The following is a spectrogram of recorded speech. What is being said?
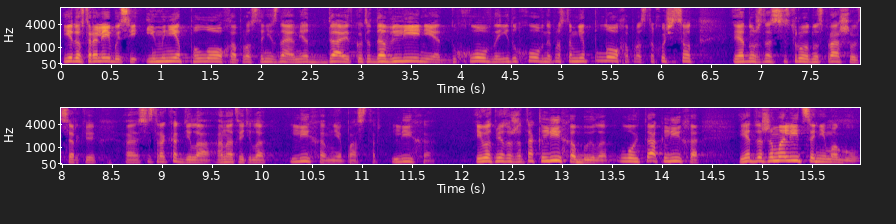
еду в троллейбусе, и мне плохо, просто не знаю, мне давит какое-то давление, духовное, недуховное, просто мне плохо, просто хочется вот, я нужно сестру одну спрашиваю в церкви, «А, сестра, как дела? Она ответила, лихо мне, пастор, лихо. И вот мне тоже так лихо было, ой, так лихо, я даже молиться не могу.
